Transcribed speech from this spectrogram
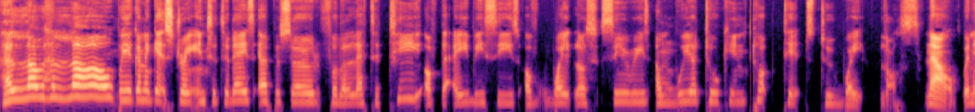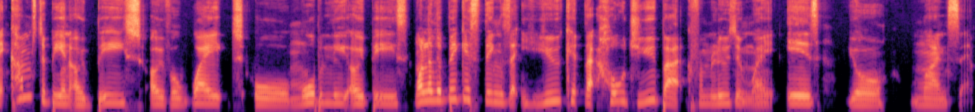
Hello, hello. We're going to get straight into today's episode for the letter T of the ABCs of weight loss series, and we are talking top tips to weight loss. Now, when it comes to being obese, overweight, or morbidly obese, one of the biggest things that you can that holds you back from losing weight is your mindset.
